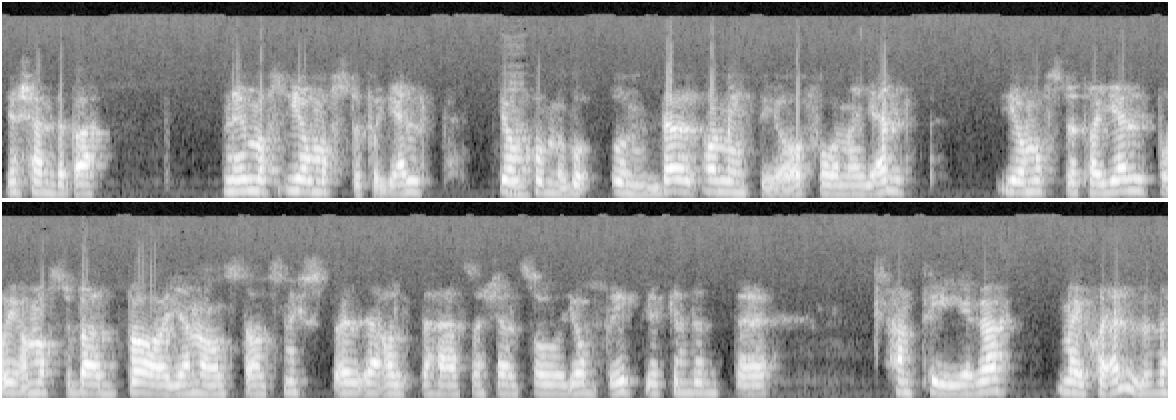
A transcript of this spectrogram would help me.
Jag kände bara att nu måste, jag måste få hjälp. Jag mm. kommer gå under om inte jag får någon hjälp. Jag måste ta hjälp och jag måste bara börja någonstans nysta i allt det här som känns så jobbigt. Jag kunde inte hantera mig själv.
